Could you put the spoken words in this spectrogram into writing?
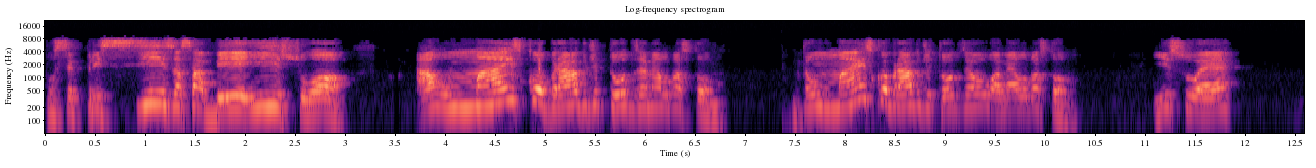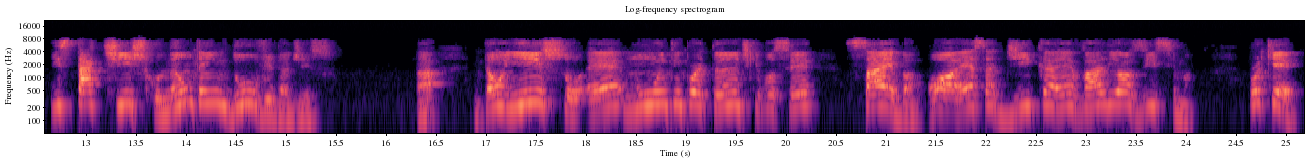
você precisa saber isso, ó. O mais cobrado de todos é a melobastoma. Então, o mais cobrado de todos é o ameloblastoma. Isso é estatístico, não tem dúvida disso, tá? Então isso é muito importante que você saiba. Ó, essa dica é valiosíssima. Por quê?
